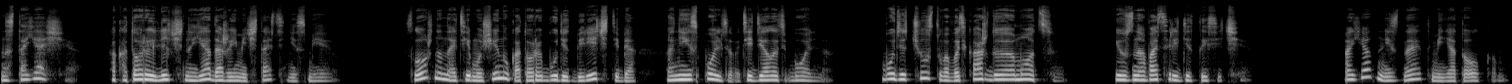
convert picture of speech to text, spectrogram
Настоящая, о которой лично я даже и мечтать не смею. Сложно найти мужчину, который будет беречь тебя, а не использовать и делать больно. Будет чувствовать каждую эмоцию, и узнавать среди тысячи. А Ян не знает меня толком.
